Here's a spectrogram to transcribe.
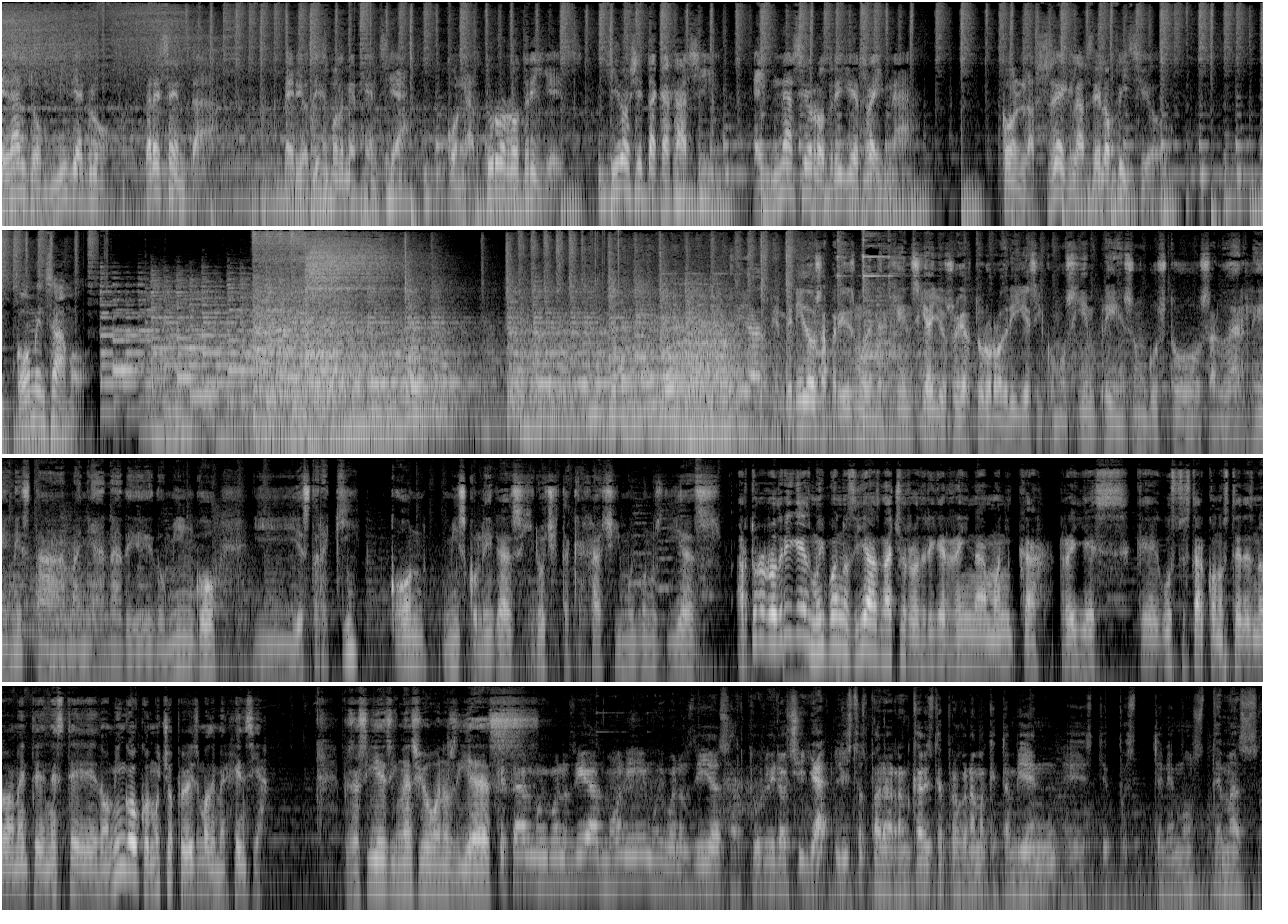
Heraldo Media Group presenta Periodismo de Emergencia con Arturo Rodríguez, Hiroshi Takahashi e Ignacio Rodríguez Reina. Con las reglas del oficio. Comenzamos. Buenos días, bienvenidos a Periodismo de Emergencia. Yo soy Arturo Rodríguez y como siempre es un gusto saludarle en esta mañana de domingo y estar aquí con mis colegas Hiroshi Takahashi. Muy buenos días. Arturo Rodríguez, muy buenos días. Nacho Rodríguez Reina, Mónica Reyes, qué gusto estar con ustedes nuevamente en este domingo con mucho periodismo de emergencia. Pues así es, Ignacio, buenos días. ¿Qué tal? Muy buenos días, Moni, muy buenos días, Arturo Hiroshi. Ya listos para arrancar este programa que también este, pues, tenemos temas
